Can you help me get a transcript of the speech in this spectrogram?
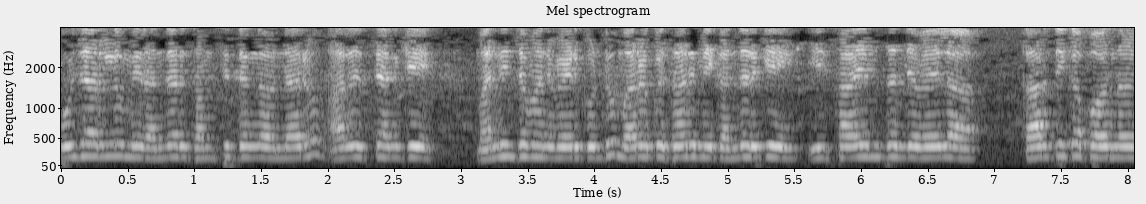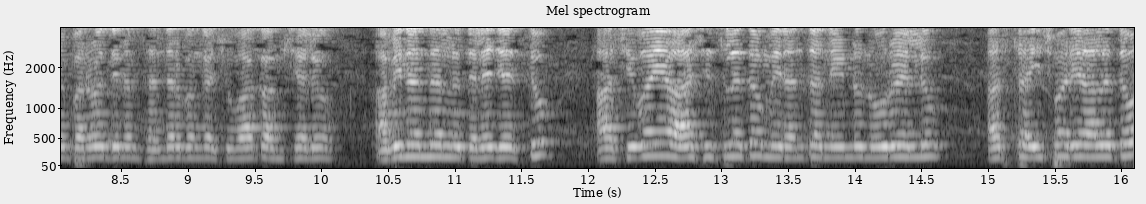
పూజారులు మీరందరూ సంసిద్ధంగా ఉన్నారు. ఆలస్యానికి మన్నించమని వేడుకుంటూ మరొకసారి మీకు అందరికీ ఈ సాయం సంధ్య వేళ కార్తీక పౌర్ణమి పర్వదినం సందర్భంగా శుభాకాంక్షలు అభినందనలు తెలియజేస్తూ ఆ శివయ్య ఆశీస్సులతో మీరంతా నిండు నూరేళ్ళు అష్ట ఐశ్వర్యాలతో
